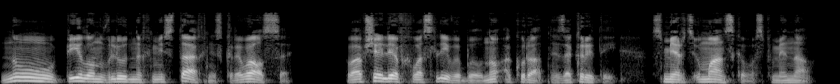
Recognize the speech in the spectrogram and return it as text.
Ну, пил он в людных местах, не скрывался. Вообще Лев хвастливый был, но аккуратный, закрытый. Смерть Уманского вспоминал.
